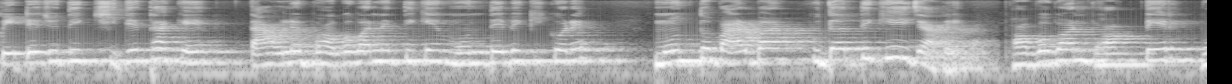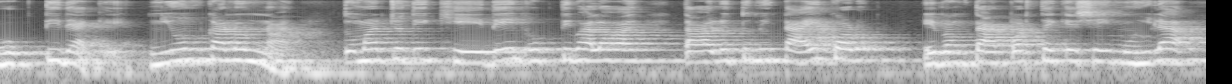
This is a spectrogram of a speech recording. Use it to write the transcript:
পেটে যদি খিদে থাকে, তাহলে ভগবানের দিকে মন দেবে কি করে? মন তো বারবার ক্ষুধার দিকেই যাবে। ভগবান ভক্তের ভক্তি দেখে। নিয়মকানুন নয়। তোমার যদি খেয়ে দেই ভক্তি ভালো হয়, তাহলে তুমি তাই করো। এবং তারপর থেকে সেই মহিলা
